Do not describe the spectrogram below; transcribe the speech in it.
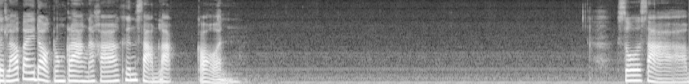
สร็จแล้วไปดอกตรงกลางนะคะ ขึ้นสามหลักก่อน โซ่สาม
